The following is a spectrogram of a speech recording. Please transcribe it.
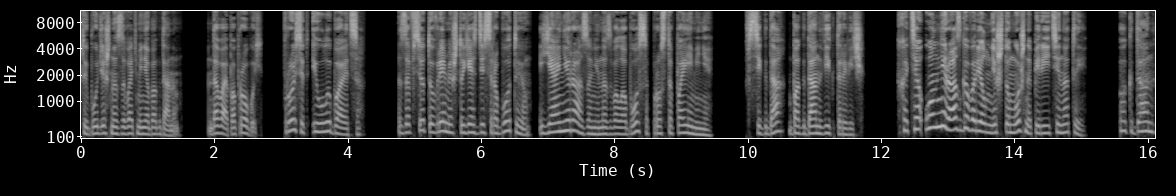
ты будешь называть меня Богданом. Давай, попробуй». Просит и улыбается. За все то время, что я здесь работаю, я ни разу не назвала босса просто по имени. Всегда Богдан Викторович. Хотя он не раз говорил мне, что можно перейти на «ты». «Богдан»,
